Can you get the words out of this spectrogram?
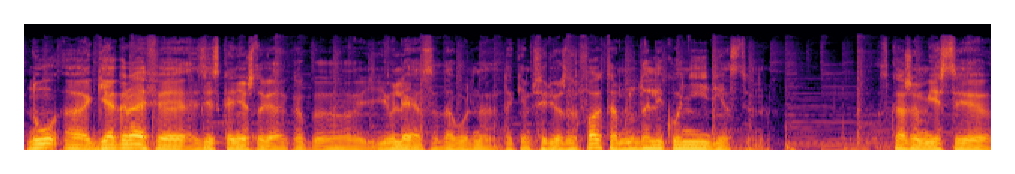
Ну, э, география здесь, конечно, как- э, является довольно таким серьезным фактором, но далеко не единственным. Скажем, если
